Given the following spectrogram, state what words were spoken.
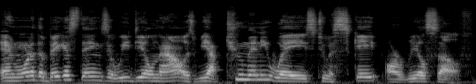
and one of the biggest things that we deal now is we have too many ways to escape our real self.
